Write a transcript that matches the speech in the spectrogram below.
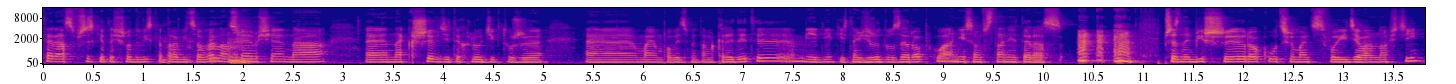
teraz wszystkie te środowiska prawicowe lansują się na, e, na krzywdzie tych ludzi, którzy e, mają powiedzmy tam kredyty, mieli jakieś tam źródło zarobku, a nie są w stanie teraz przez najbliższy rok utrzymać swojej działalności,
